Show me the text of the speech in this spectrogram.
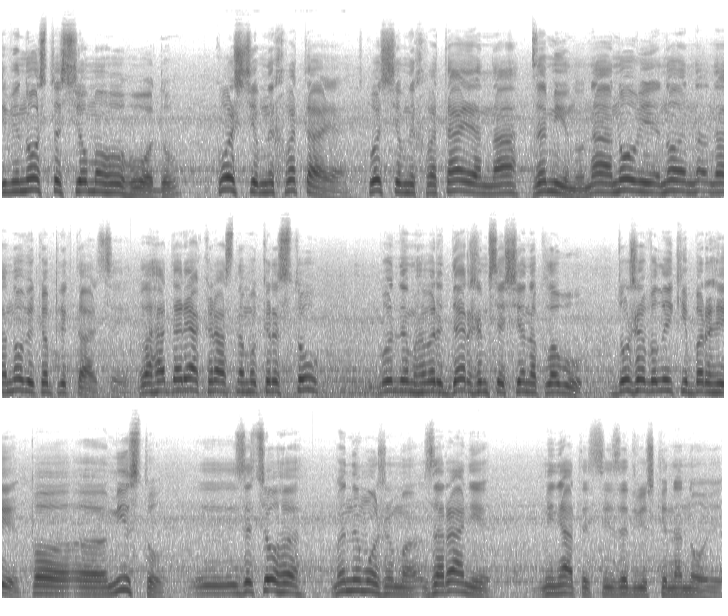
97-го року. Коштів не вистачає. Коштів не вистачає на заміну, на нові, на, нові комплектації. Благодаря Красному Кресту, будемо говорити, держимося ще на плаву. Дуже великі борги по е, місту. І за цього ми не можемо зарані міняти ці задвіжки на нові.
